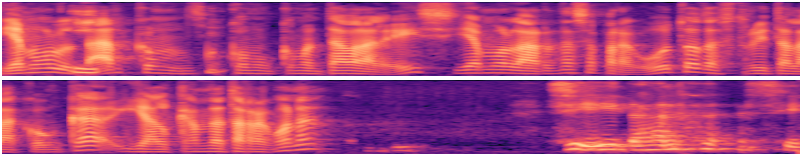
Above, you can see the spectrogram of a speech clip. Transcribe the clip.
Hi ha molt I- d'art, com, sí. com comentava l'Aleix, hi ha molt art desaparegut o destruït a la Conca i al Camp de Tarragona? Sí, i tant, sí.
